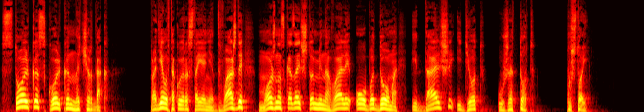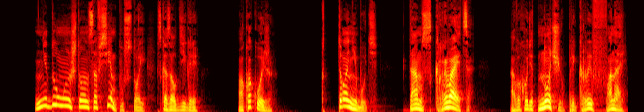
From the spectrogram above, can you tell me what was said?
столько, сколько на чердак. Проделав такое расстояние дважды, можно сказать, что миновали оба дома, и дальше идет уже тот, пустой. — Не думаю, что он совсем пустой, — сказал Дигори. А какой же? Кто-нибудь там скрывается, а выходит ночью, прикрыв фонарь.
